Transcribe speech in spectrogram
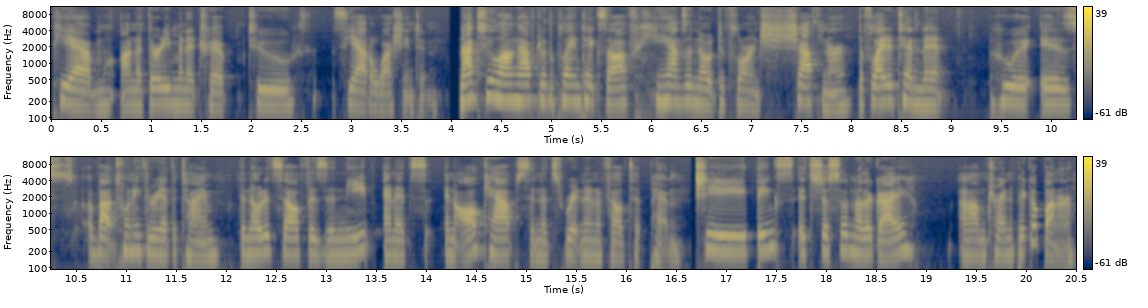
p.m. on a 30-minute trip to Seattle, Washington. Not too long after the plane takes off, he hands a note to Florence Schaffner, the flight attendant who is about 23 at the time. The note itself is neat and it's in all caps and it's written in a felt tip pen. She thinks it's just another guy um, trying to pick up on her.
